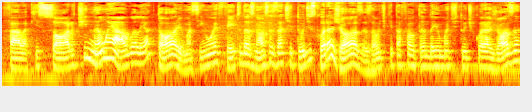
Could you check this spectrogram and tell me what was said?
Fala que sorte não é algo aleatório, mas sim o efeito das nossas atitudes corajosas. Onde que está faltando aí uma atitude corajosa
